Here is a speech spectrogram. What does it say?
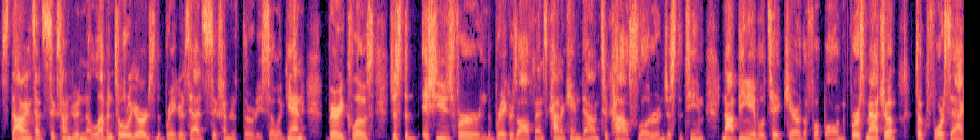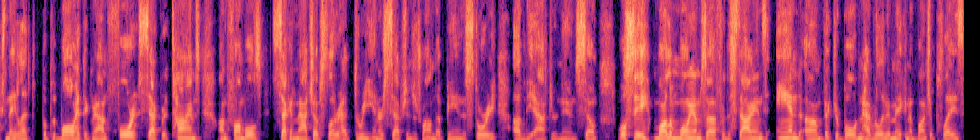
Stallions had 611 total yards. The Breakers had 630. So, again, very close. Just the issues for the Breakers offense kind of came down to Kyle Sloter and just the team not being able to take care of the football. In the first matchup, took four sacks and they let the ball hit the ground four separate times on fumbles Second matchup, Sloter had three interceptions, which wound up being the story of the afternoon. So we'll see. Marlon Williams uh, for the Stallions and um, Victor Bolden have really been making a bunch of plays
